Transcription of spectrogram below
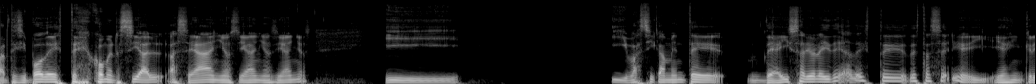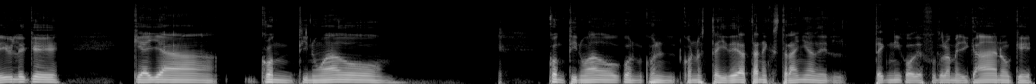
participó de este comercial hace años y años y años. Y, y básicamente de ahí salió la idea de, este, de esta serie. Y, es increíble que, que, haya continuado, continuado con, con, esta idea tan extraña del técnico de fútbol americano que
